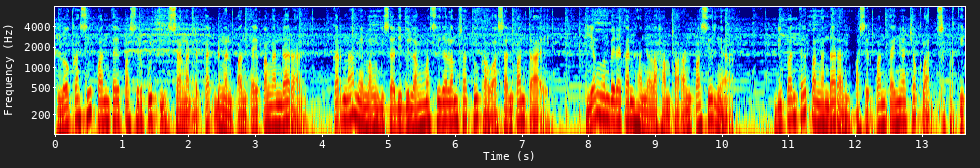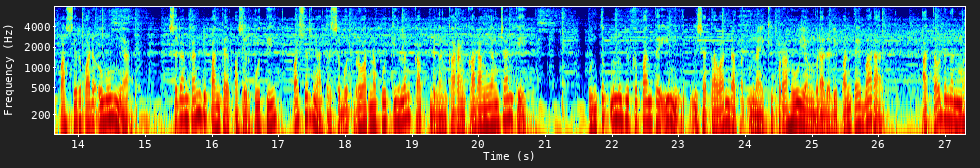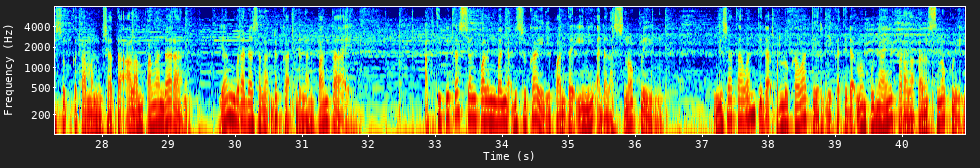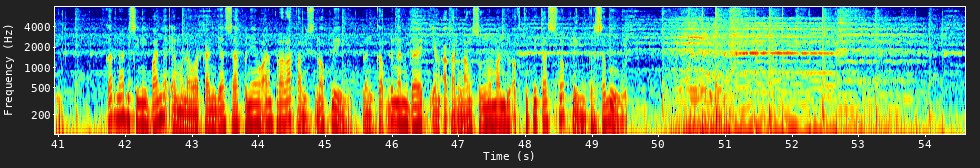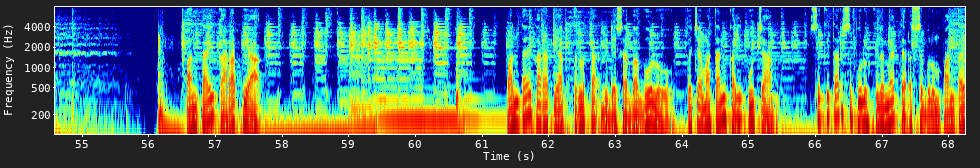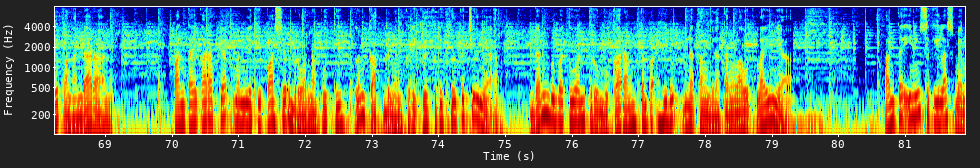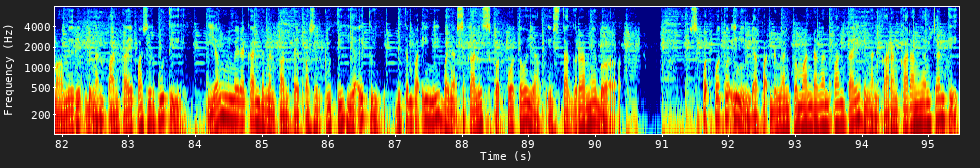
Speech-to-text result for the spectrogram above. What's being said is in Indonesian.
Lokasi Pantai Pasir Putih sangat dekat dengan Pantai Pangandaran karena memang bisa dibilang masih dalam satu kawasan pantai. Yang membedakan hanyalah hamparan pasirnya. Di pantai Pangandaran, pasir pantainya coklat seperti pasir pada umumnya. Sedangkan di pantai Pasir Putih, pasirnya tersebut berwarna putih lengkap dengan karang-karang yang cantik. Untuk menuju ke pantai ini, wisatawan dapat menaiki perahu yang berada di pantai barat atau dengan masuk ke Taman Wisata Alam Pangandaran yang berada sangat dekat dengan pantai. Aktivitas yang paling banyak disukai di pantai ini adalah snorkeling. Wisatawan tidak perlu khawatir jika tidak mempunyai peralatan snorkeling, karena di sini banyak yang menawarkan jasa penyewaan peralatan snorkeling lengkap dengan guide yang akan langsung memandu aktivitas snorkeling tersebut. Pantai Karapyak. Pantai Karapyak terletak di Desa Bagolo, Kecamatan Kalipucang, sekitar 10 km sebelum pantai Pangandaran. Pantai Karapyak memiliki pasir berwarna putih lengkap dengan kerikil-kerikil kecilnya dan bebatuan terumbu karang tempat hidup binatang-binatang laut lainnya. Pantai ini sekilas memang mirip dengan pantai pasir putih. Yang membedakan dengan pantai pasir putih yaitu di tempat ini banyak sekali spot foto yang instagramable. Spot foto ini dapat dengan pemandangan pantai dengan karang-karang yang cantik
